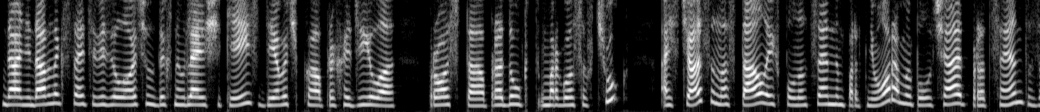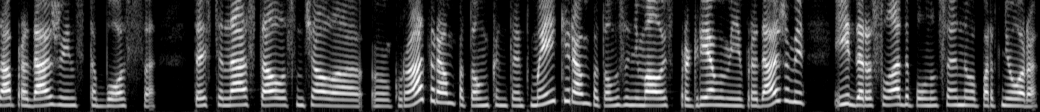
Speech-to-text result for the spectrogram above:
Да, недавно, кстати, видела очень вдохновляющий кейс. Девочка проходила просто продукт Марго Савчук, а сейчас она стала их полноценным партнером и получает процент за продажу инстабосса. То есть она стала сначала э, куратором, потом контент-мейкером, потом занималась прогревами и продажами и доросла до полноценного партнера.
